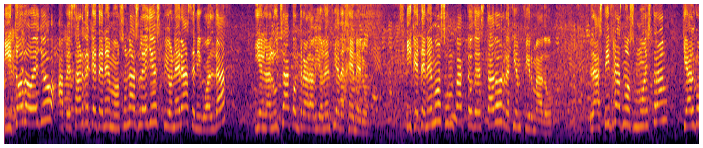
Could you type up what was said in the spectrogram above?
Y todo ello a pesar de que tenemos unas leyes pioneras en igualdad y en la lucha contra la violencia de género y que tenemos un pacto de Estado recién firmado. Las cifras nos muestran que algo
